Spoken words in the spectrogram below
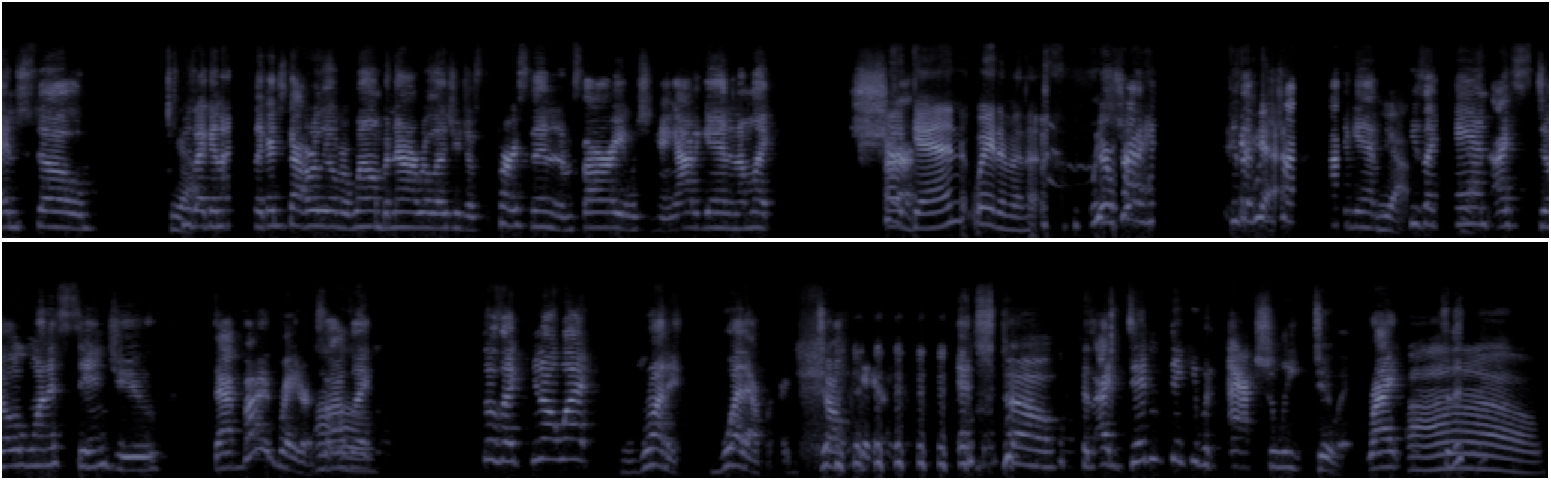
And so Yeah. he's like, "And I, like I just got really overwhelmed, but now I realize you're just a person, and I'm sorry, and we should hang out again." And I'm like, "Sure." Again? Wait a minute. We should try to hang. He's like, we Yeah. should try again. Yeah. He's like, Yeah. and I still want to send you that vibrator. So I was uh-uh. like, Uh-uh. So I was like, you know what? Run it. Whatever. I don't care. and so, because I didn't think he would actually do it, right? oh.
